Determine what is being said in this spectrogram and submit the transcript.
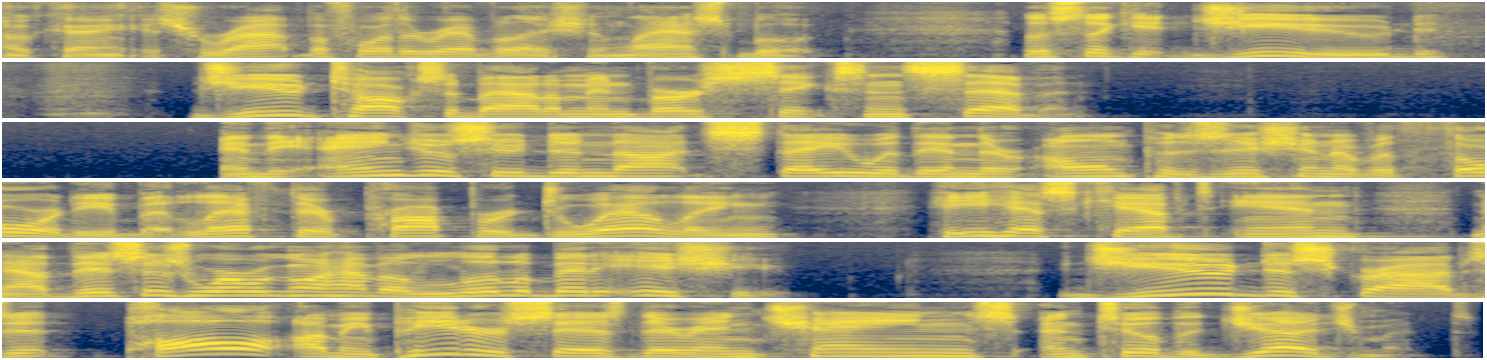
Okay, it's right before the Revelation, last book. Let's look at Jude. Jude talks about them in verse 6 and 7. And the angels who did not stay within their own position of authority, but left their proper dwelling, he has kept in. Now, this is where we're going to have a little bit of issue. Jude describes it. Paul, I mean, Peter says they're in chains until the judgment.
